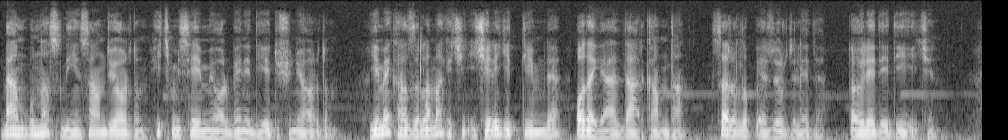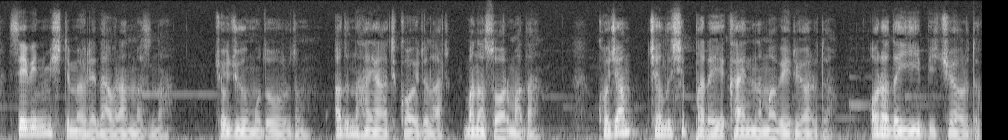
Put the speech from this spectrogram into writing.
Ben bu nasıl insan diyordum. Hiç mi sevmiyor beni diye düşünüyordum. Yemek hazırlamak için içeri gittiğimde o da geldi arkamdan. Sarılıp özür diledi. Öyle dediği için. Sevinmiştim öyle davranmasına. Çocuğumu doğurdum. Adını Hayati koydular. Bana sormadan. Kocam çalışıp parayı kaynanama veriyordu. Orada yiyip içiyorduk.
